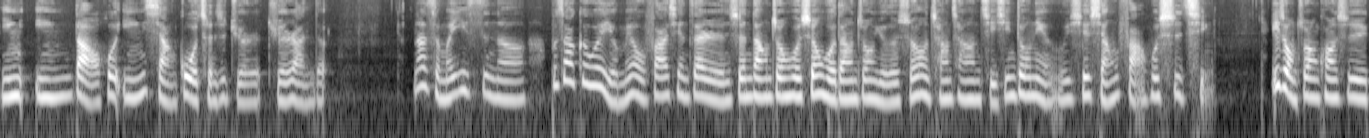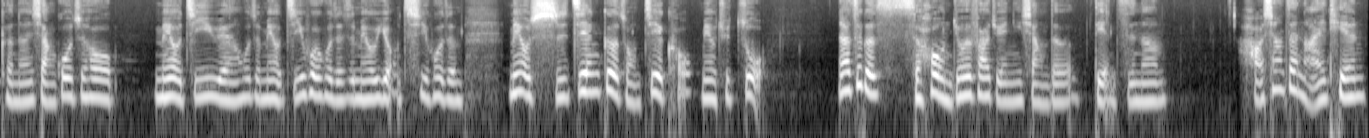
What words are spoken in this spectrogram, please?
引引导或影响过程是决决然的。那什么意思呢？不知道各位有没有发现，在人生当中或生活当中，有的时候常常起心动念有一些想法或事情，一种状况是可能想过之后。没有机缘，或者没有机会，或者是没有勇气，或者没有时间，各种借口没有去做。那这个时候，你就会发觉，你想的点子呢，好像在哪一天，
